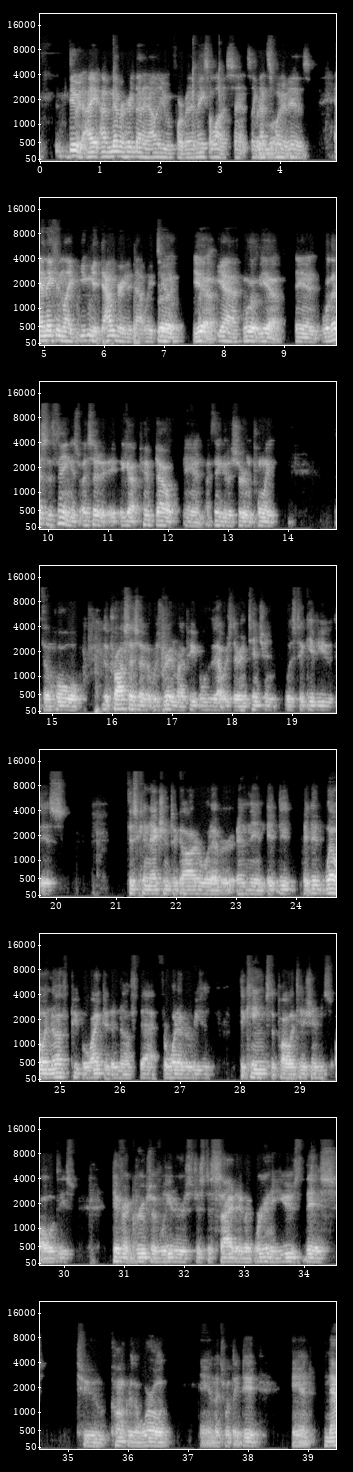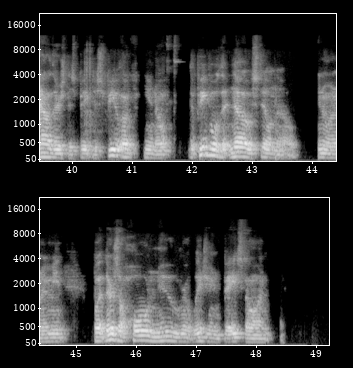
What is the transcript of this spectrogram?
Dude I, i've never heard that analogy before but it makes a lot of sense. Like Pretty that's what it is. And they can like you can get downgraded that way too. Right. yeah. Yeah. Well yeah. And well that's the thing is i said it, it got pimped out and i think at a certain point the whole the process of it was written by people who that was their intention was to give you this this connection to god or whatever and then it did it did well enough people liked it enough that for whatever reason the kings the politicians all of these different groups of leaders just decided like we're going to use this to conquer the world, and that's what they did. And now there's this big dispute of, you know, the people that know still know, you know what I mean? But there's a whole new religion based on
